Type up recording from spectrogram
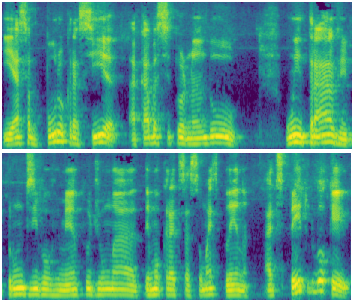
e essa burocracia acaba se tornando um entrave para um desenvolvimento de uma democratização mais plena, a despeito do bloqueio.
